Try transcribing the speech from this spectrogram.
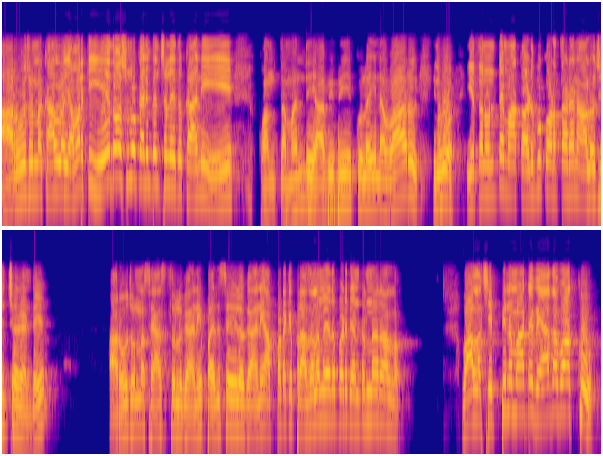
ఆ రోజున్న కాలంలో ఎవరికి ఏ దోషము కనిపించలేదు కానీ కొంతమంది అవివేకులైన వారు ఇదిగో ఇతనుంటే మా కడుపు కొడతాడని ఆలోచించాడండి. ఆ రోజున్న శాస్త్రులు కానీ పరిచయులు కానీ అప్పటికి ప్రజల మీద పడి తింటున్నారు వాళ్ళు. వాళ్ళ చెప్పిన మాట వేదవాక్కు.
